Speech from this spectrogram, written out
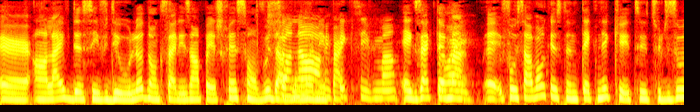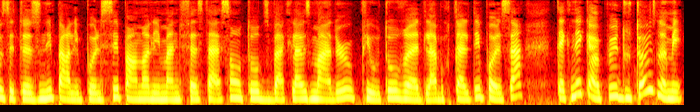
euh, en live de ces vidéos-là. Donc, ça les empêcherait, si on veut, d'avoir un impact. effectivement. Exactement. Ouais. Euh, Il faut savoir que c'est une technique qui a été utilisée aux États-Unis par les policiers pendant les manifestations autour du Black Lives Matter puis autour euh, de la brutalité policière. Technique un peu douteuse, là, mais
